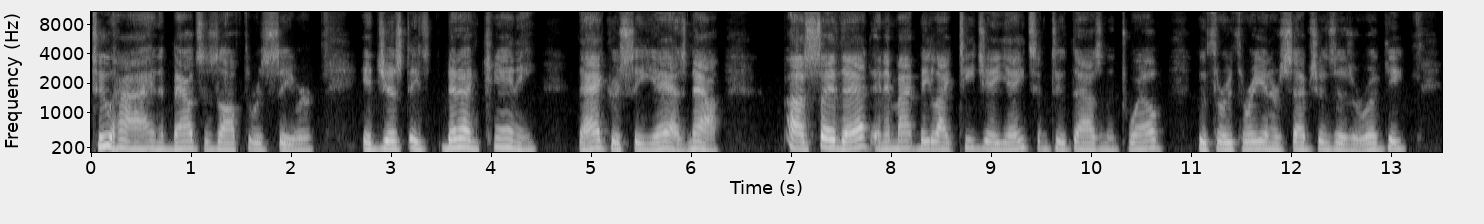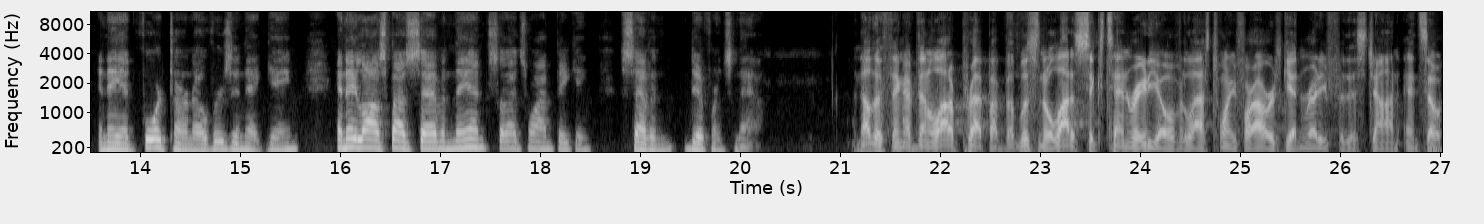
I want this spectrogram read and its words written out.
too high and it bounces off the receiver. It just, it's been uncanny the accuracy he has. Now, I'll say that, and it might be like TJ Yates in 2012, who threw three interceptions as a rookie, and they had four turnovers in that game, and they lost by seven then. So that's why I'm picking seven difference now. Another thing, I've done a lot of prep. I've listened to a lot of 610 radio over the last 24 hours getting ready for this, John. And so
